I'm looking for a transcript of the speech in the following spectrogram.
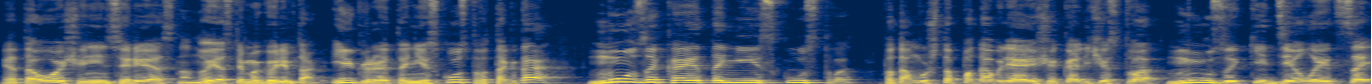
Это очень интересно. Но если мы говорим так, игры это не искусство, тогда музыка это не искусство. Потому что подавляющее количество музыки делается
